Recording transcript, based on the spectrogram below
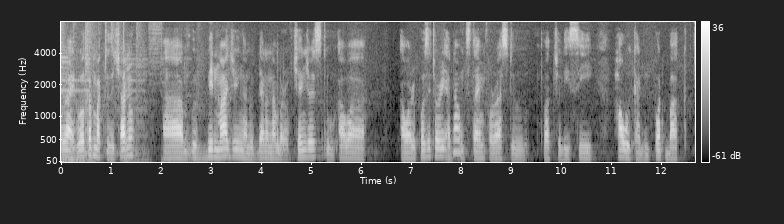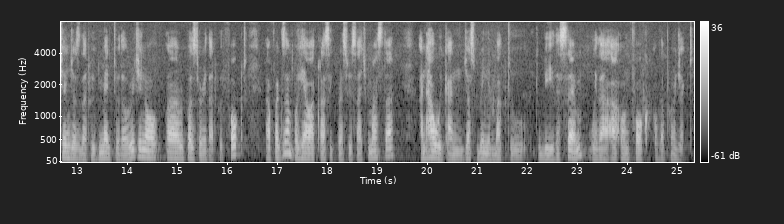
Alright, welcome back to the channel. Um, we've been merging and we've done a number of changes to our our repository and now it's time for us to, to actually see how we can port back changes that we've made to the original uh, repository that we forked. Uh, for example here our ClassicPress research master and how we can just bring it back to, to be the same with our, our own fork of the project.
